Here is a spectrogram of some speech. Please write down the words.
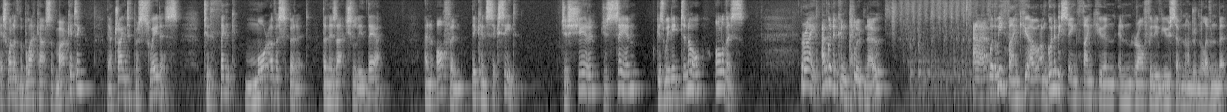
it's one of the black arts of marketing. They are trying to persuade us to think more of a spirit than is actually there. And often they can succeed. Just sharing, just saying, because we need to know, all of us. Right, I'm going to conclude now uh, with a wee thank you. I'm going to be saying thank you in, in Ralfy Review 711, but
